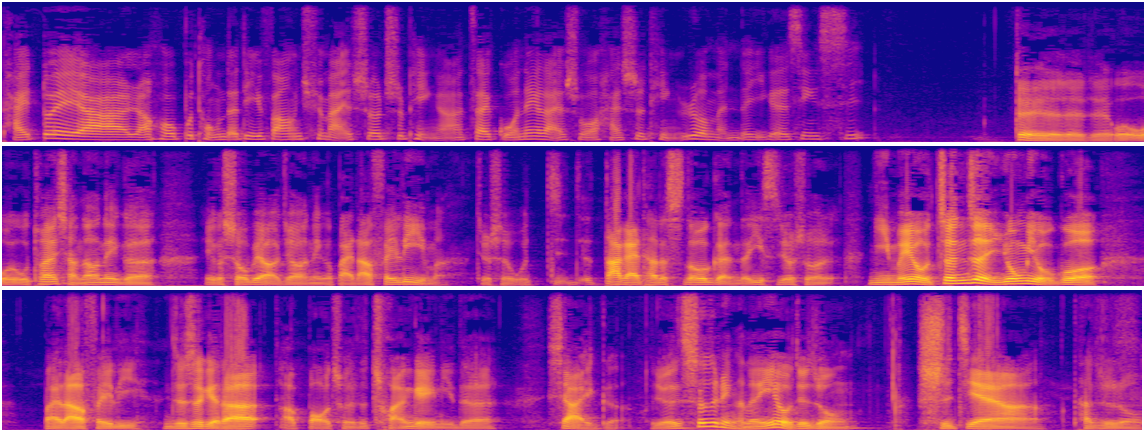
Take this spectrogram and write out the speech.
排队啊，然后不同的地方去买奢侈品啊，在国内来说还是挺热门的一个信息。对对对对，我我我突然想到那个有个手表叫那个百达翡丽嘛，就是我大概它的 slogan 的意思就是说，你没有真正拥有过百达翡丽，你只是给它啊保存传给你的下一个。我觉得奢侈品可能也有这种时间啊，它这种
